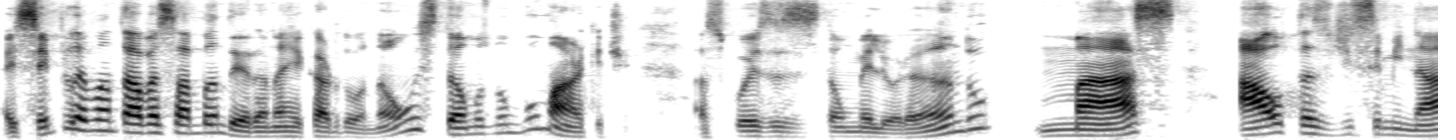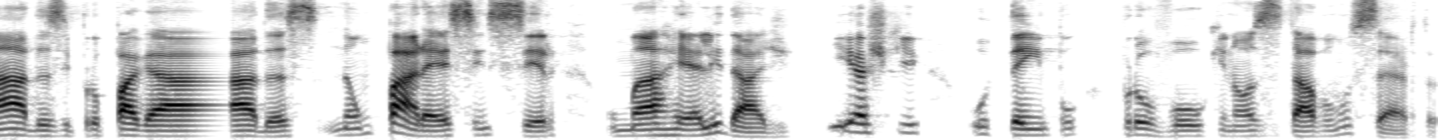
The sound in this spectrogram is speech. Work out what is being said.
aí sempre levantava essa bandeira, né, Ricardo? Não estamos no bull market. As coisas estão melhorando, mas altas disseminadas e propagadas não parecem ser uma realidade e acho que o tempo provou que nós estávamos certo.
